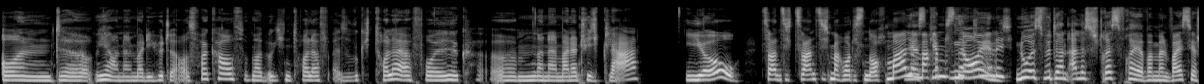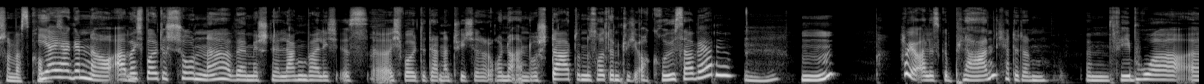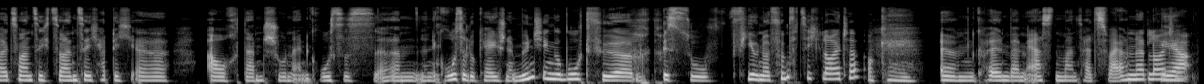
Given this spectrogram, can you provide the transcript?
Und äh, ja, und dann war die Hütte ausverkauft und war wirklich ein toller, also wirklich toller Erfolg. Ähm, und dann war natürlich klar, yo, 2020 machen wir das nochmal. Ja, es machen gibt neun. Nur es wird dann alles stressfreier, weil man weiß ja schon, was kommt. Ja, ja, genau. Aber und ich wollte schon, ne, wenn mir schnell langweilig ist, äh, ich wollte dann natürlich auch eine andere Stadt und es sollte natürlich auch größer werden. Mhm. Mhm. Habe ja alles geplant. Ich hatte dann im Februar äh, 2020 hatte ich äh, auch dann schon ein großes, ähm, eine große Location in München gebucht für Ach, bis zu 450 Leute. Okay. In Köln beim ersten Mal halt 200 Leute. Ja.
